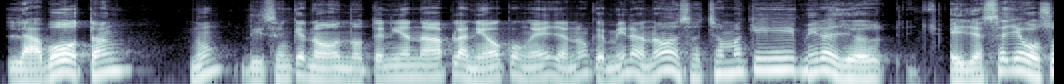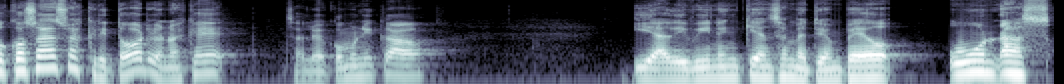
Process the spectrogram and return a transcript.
La votan, ¿no? Dicen que no, no tenía nada planeado con ella, ¿no? Que mira, no, esa chama aquí, mira, yo, ella se llevó sus cosas de su escritorio, no es que salió comunicado. Y adivinen quién se metió en pedo unas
